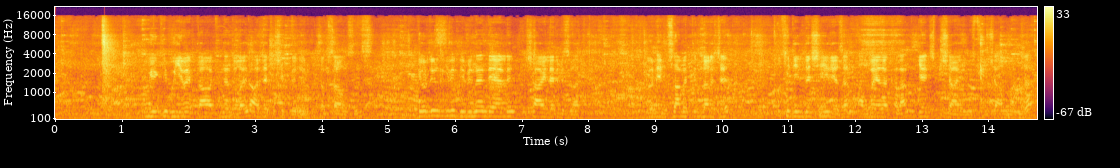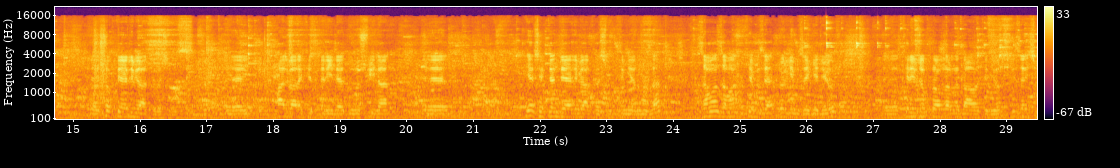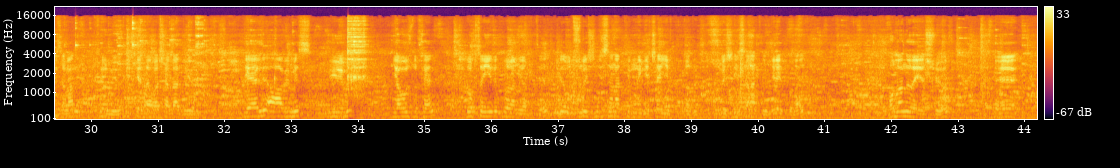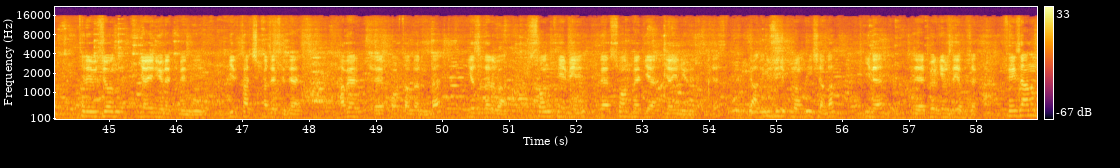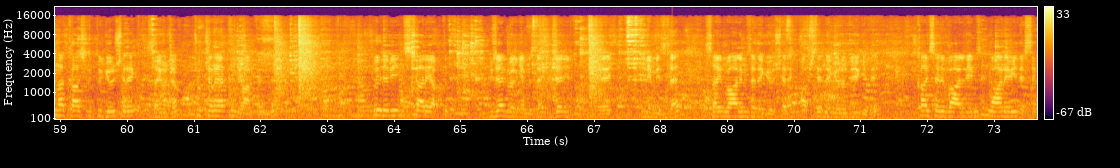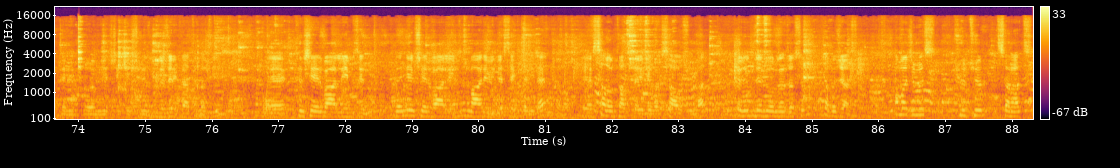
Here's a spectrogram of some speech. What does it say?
Bugünkü bu yemek davetinden dolayı da ayrıca teşekkür ediyorum. Çok sağ olasınız. Gördüğünüz gibi birbirinden değerli şairlerimiz var. Örneğin Hüsamettin Darıcı, iki dilde şiir yazan, Almanya'da kalan genç bir şairimiz, Türkçe, Almanca. Ee, çok değerli bir arkadaşımız. Ee, hal ve hareketleriyle, duruşuyla, e, gerçekten değerli bir arkadaşımız bizim yanımızda. Zaman zaman ülkemize, bölgemize geliyor. Ee, televizyon programlarına davet ediyoruz. Bizleri hiçbir zaman kırmıyor. Bir kez daha başarılar diliyorum. Değerli abimiz, büyüğümüz Yavuz Lüfen 97 program yaptı. Bir de 35. sanat yılını geçen yıl kutladık. 35. sanat yılı Dilek Kolay. Hollanda'da yaşıyor. Ee, televizyon yayın yönetmenliği, birkaç gazetede, haber e, portallarında yazıları var. Son TV ve Son Medya yayın yönetmeni. Yani 100. programda inşallah yine e, bölgemizde yapacak. Feyza Hanım'la karşılıklı görüşerek Sayın Hocam çok cana yakın bir hanımefendi. Böyle bir istişare yaptık. Güzel bölgemizde, güzel e, ilimizde, Sayın Valimizle de görüşerek, afişlerinde görüldüğü gibi Kayseri Valiliğimizin manevi destekleri programı gerçekleştiriyoruz. Bunu özellikle hatırlatayım. E, Kırşehir Valiliğimizin ve Nevşehir Valiliğimizin manevi destekleriyle e, salon tatlıları ediyorlar sağ olsunlar. Böyle güzel bir organizasyon yapacağız. Amacımız kültür, sanat,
